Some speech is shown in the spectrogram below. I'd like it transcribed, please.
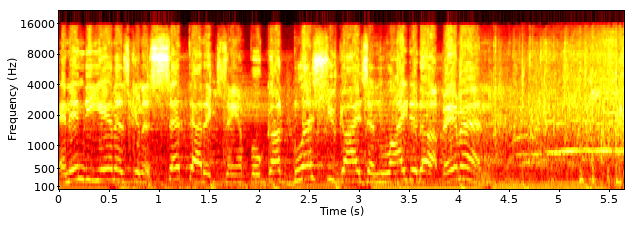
And Indiana is going to set that example. God bless you guys and light it up. Amen.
